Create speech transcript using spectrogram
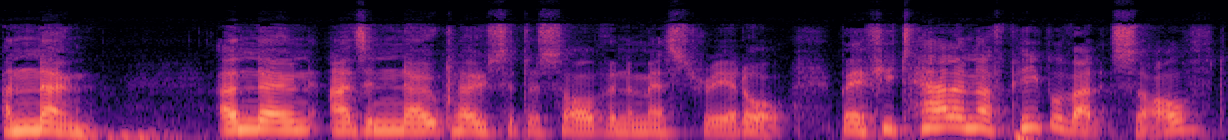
Unknown. Unknown as in no closer to solving the mystery at all. But if you tell enough people that it's solved,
